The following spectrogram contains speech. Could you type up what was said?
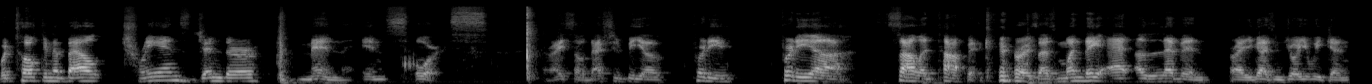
We're talking about transgender men in sports. All right. So that should be a pretty, pretty uh solid topic. Right. So that's Monday at 11. All right. You guys enjoy your weekend.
